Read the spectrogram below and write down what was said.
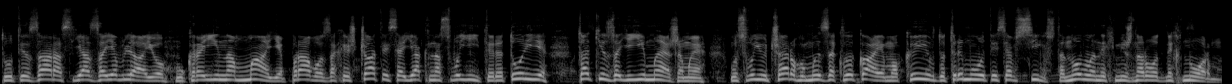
Тут і зараз я заявляю, Україна має право захищатися як на своїй території, так і за її межами. У свою чергу ми закликаємо Київ дотримуватися всіх встановлених міжнародних норм.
